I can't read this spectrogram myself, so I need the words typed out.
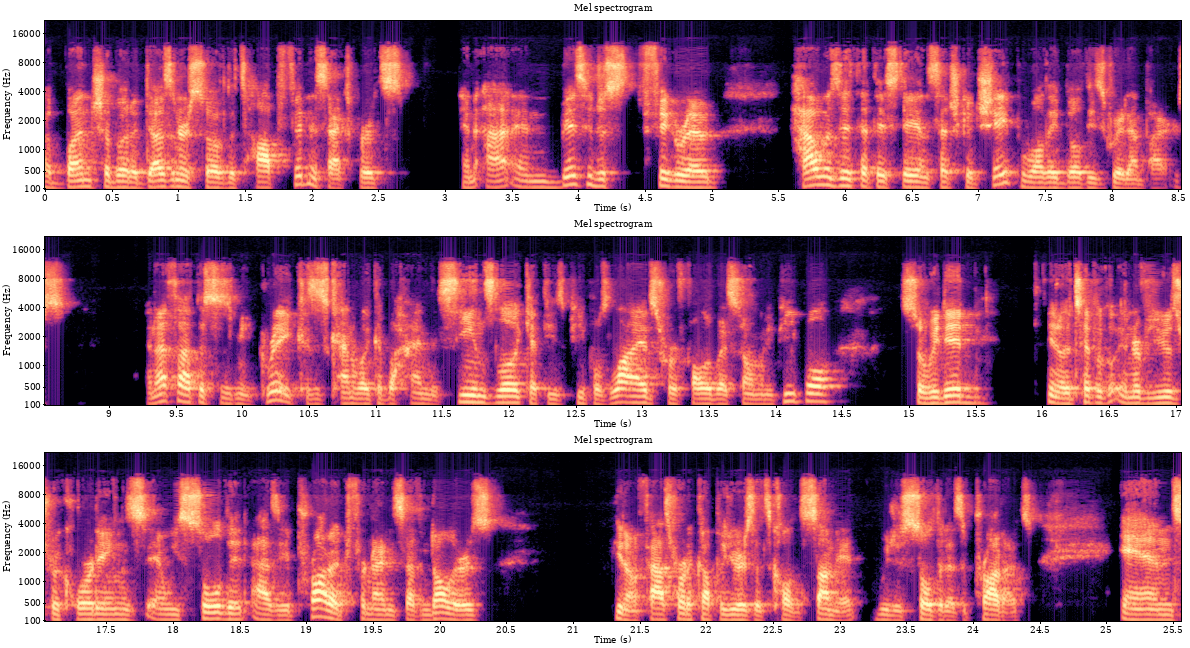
a bunch, about a dozen or so of the top fitness experts, and and basically just figure out how is it that they stay in such good shape while they build these great empires. And I thought this is be great because it's kind of like a behind the scenes look at these people's lives who are followed by so many people. So we did, you know, typical interviews, recordings, and we sold it as a product for $97 you know, fast forward a couple years, that's called Summit. We just sold it as a product. And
